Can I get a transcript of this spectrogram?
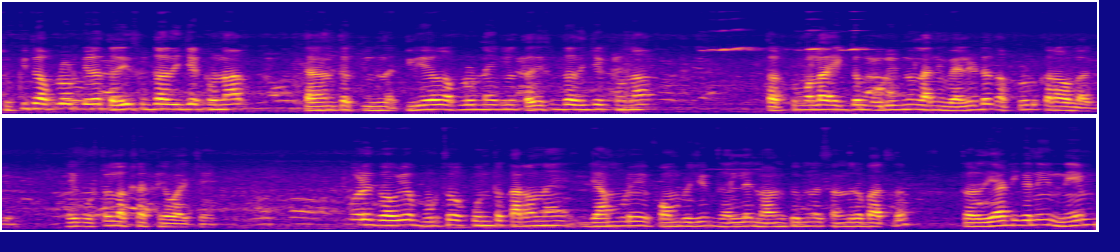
चुकीचं अपलोड केलं तरीसुद्धा रिजेक्ट होणार. त्यानंतर क्लिअर अपलोड नाही केलं तरीसुद्धा रिजेक्ट होणार. तर तुम्हाला एकदम ओरिजिनल आणि व्हॅलिडच अपलोड करावं लागेल. हे गोष्ट लक्षात ठेवायची आहे. पुढे जाऊया पुढचं कोणतं कारण आहे? ज्यामुळे फॉर्म रिजेक्ट झालेले नॉन क्रिमिनल संदर्भातलं तर या ठिकाणी नेम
